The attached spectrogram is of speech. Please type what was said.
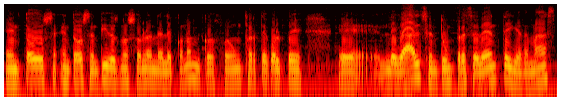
en todos, en todos sentidos, no solo en el económico, fue un fuerte golpe eh, legal, sentó un precedente y además,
